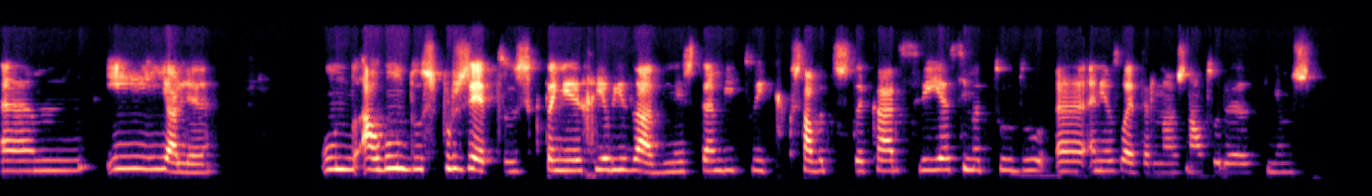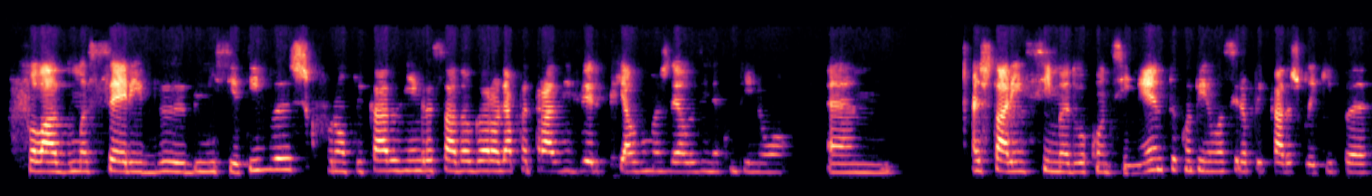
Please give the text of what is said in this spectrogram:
Um, e olha, um, algum dos projetos que tenha realizado neste âmbito e que gostava de destacar seria, acima de tudo, a, a newsletter. Nós, na altura, tínhamos falado de uma série de, de, iniciativas que foram aplicadas e é engraçado agora olhar para trás e ver que algumas delas ainda continuam um, a estar em cima do acontecimento, continuam a ser aplicadas pela equipa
